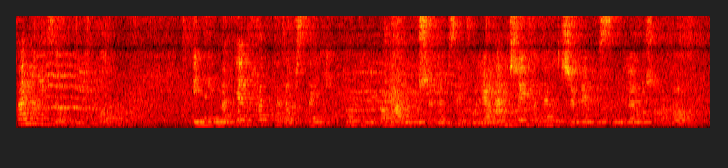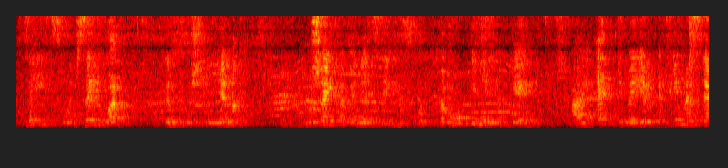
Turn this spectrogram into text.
فأنا عايزة أقول لك والله إن المكان حتى لو سيء ممكن يطلع منه شباب زي الفل. يعني أنا شايفة ثلاث شباب بسم الله ما شاء الله زي الفل زي الورد. أنتوا مش هنا وشايفة بنات زي الفل. فممكن المكان على قد ما يبقى فيه مساوئ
